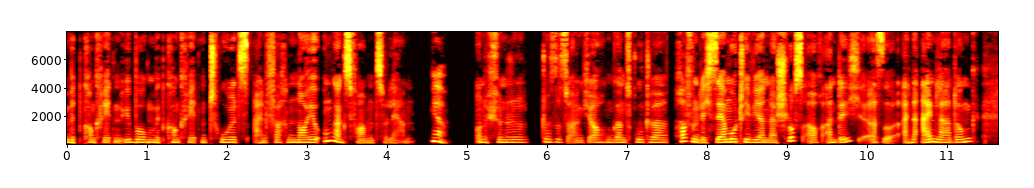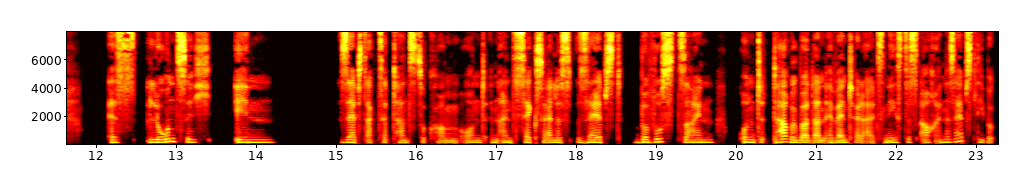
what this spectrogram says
mit konkreten Übungen, mit konkreten Tools einfach neue Umgangsformen zu lernen. Ja. Und ich finde, das ist eigentlich auch ein ganz guter, hoffentlich sehr motivierender Schluss auch an dich. Also eine Einladung. Es lohnt sich in Selbstakzeptanz zu kommen und in ein sexuelles Selbstbewusstsein und darüber dann eventuell als nächstes auch eine Selbstliebe.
